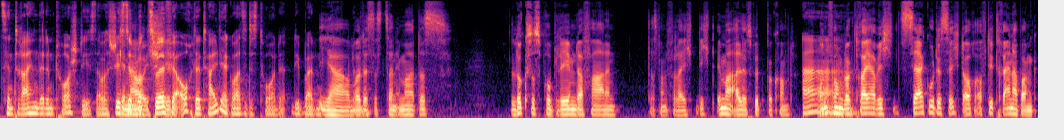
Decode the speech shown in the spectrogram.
zentral hinter dem Tor stehst. Aber es stehst genau, du im Block 12 ja auch, der teilt ja quasi das Tor, die beiden. Ja, aber Blöcke. das ist dann immer das Luxusproblem der Fahnen, dass man vielleicht nicht immer alles mitbekommt. Ah. Und vom Block 3 habe ich sehr gute Sicht auch auf die Trainerbank.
